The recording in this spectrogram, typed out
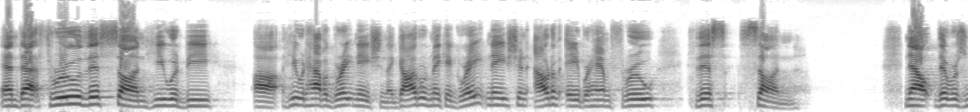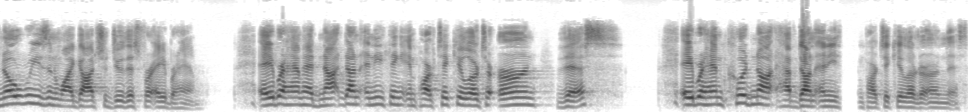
And that through this son he would be uh, he would have a great nation, that God would make a great nation out of Abraham through this son. Now, there was no reason why God should do this for Abraham. Abraham had not done anything in particular to earn this. Abraham could not have done anything in particular to earn this.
